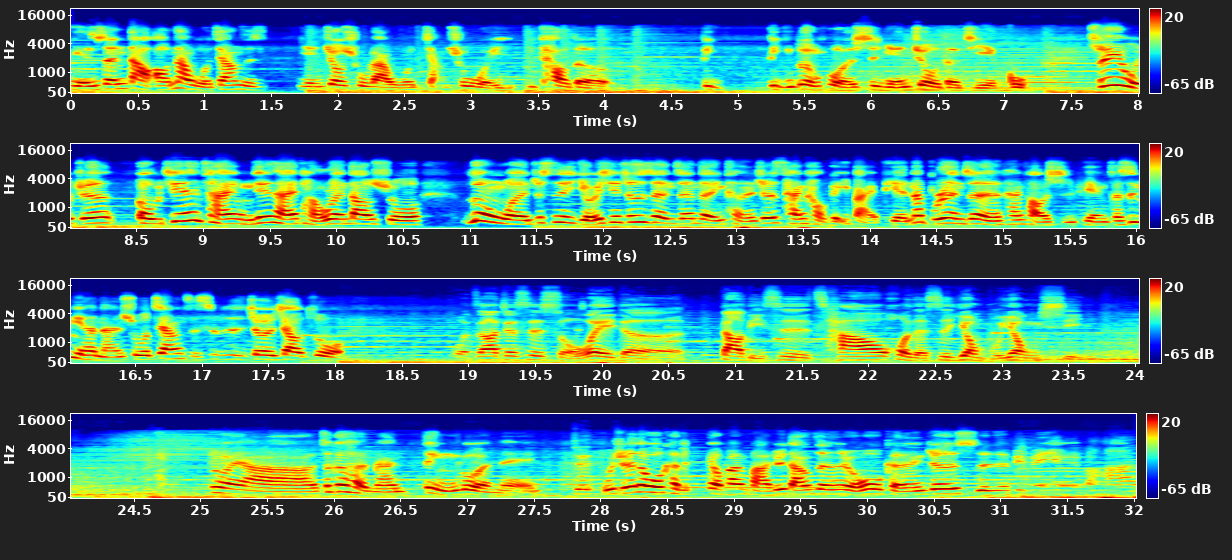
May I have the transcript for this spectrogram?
延伸到哦，那我这样子研究出来，我讲出我一套的理理论或者是研究的结果，所以我觉得，我们今天才我们今天才讨论到说，论文就是有一些就是认真的，你可能就是参考个一百篇，那不认真的参考十篇，可是你很难说这样子是不是就是叫做，我知道就是所谓的到底是抄或者是用不用心，对啊，这个很难定论呢。就我觉得我可能没有办法去当真人物，可能就是随随便便因为把他，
